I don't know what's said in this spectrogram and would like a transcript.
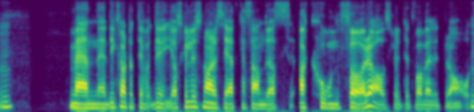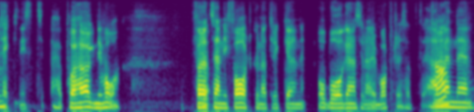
Mm. Men eh, det är klart att det, det, jag skulle snarare säga att Cassandras aktion före avslutet var väldigt bra och mm. tekniskt på hög nivå. För att sen i fart kunna trycka den och båga den sådär i bortre. Så att, ja. ja men, eh,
